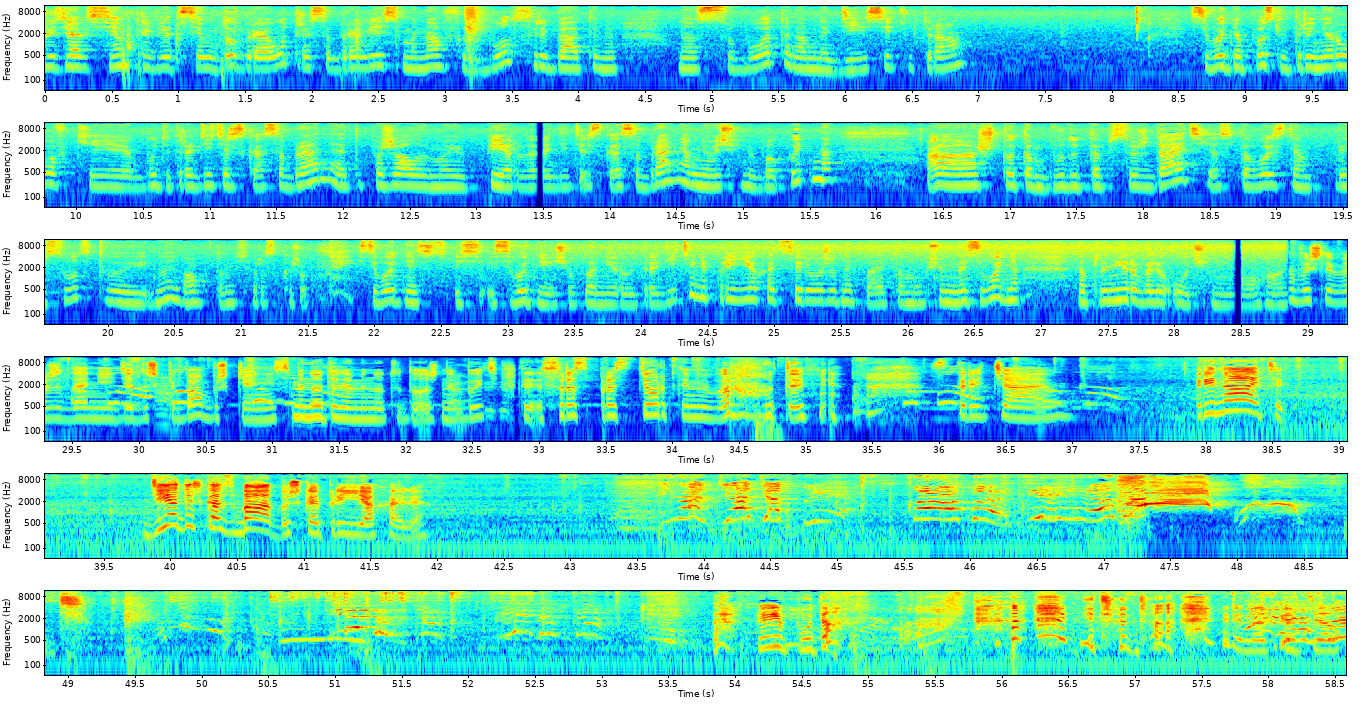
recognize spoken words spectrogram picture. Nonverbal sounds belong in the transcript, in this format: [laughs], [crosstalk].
Друзья, всем привет, всем доброе утро. Собрались мы на футбол с ребятами. У нас суббота, нам на 10 утра. Сегодня после тренировки будет родительское собрание. Это, пожалуй, мое первое родительское собрание. Мне очень любопытно, а, что там будут обсуждать. Я с удовольствием присутствую, ну и вам потом все расскажу. Сегодня, сегодня еще планируют родители приехать Сережины, поэтому, в общем, на сегодня напланировали очень много. Вышли в ожидании дедушки, бабушки, они с минуты на минуту должны быть. С распростертыми воротами [laughs] встречаем. Ренатик, дедушка с бабушкой приехали. Перепутал. [laughs] Не туда. Ренат хотел.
